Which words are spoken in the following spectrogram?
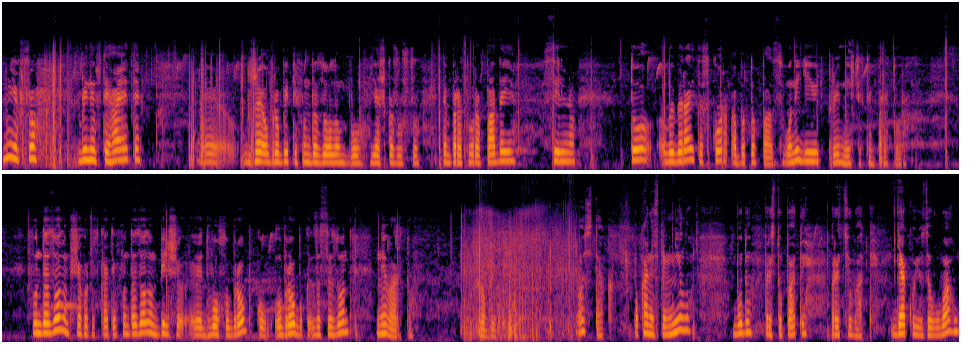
Ну, якщо ви не встигаєте е, вже обробити фундазолом, бо я ж кажу, що температура падає сильно, то вибирайте скор або топаз. Вони діють при нижчих температурах. Фундазолом, ще хочу сказати, фундазолом більше е, двох обробок, обробок за сезон не варто робити. Ось так. Поки не стемніло, буду приступати працювати. Дякую за увагу.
